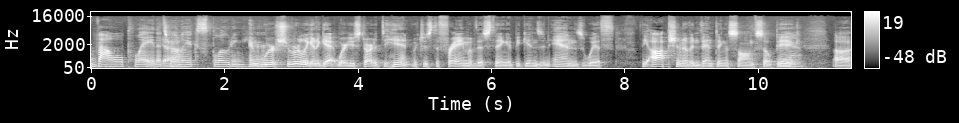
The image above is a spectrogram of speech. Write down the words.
vowel play that's Yeah. really exploding here. And we're surely going to get where you started to hint, which is the frame of this thing. It begins and ends with the option of inventing a song so big. Yeah. Uh,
